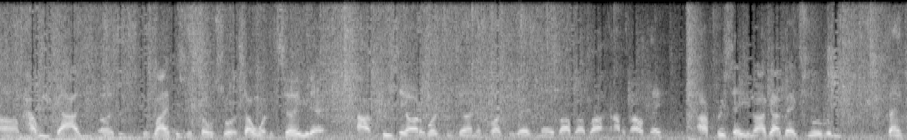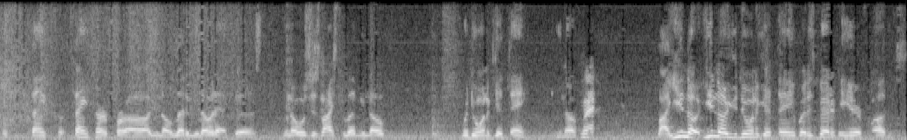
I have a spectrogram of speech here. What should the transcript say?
um, how we value others because life is just so short. So I want to tell you that I appreciate all the work you've done and Spark Your Resume, blah blah blah. And I was like, okay, I appreciate you know I got back to her really thankful thank thanked her for uh, you know letting me know that because you know it was just nice to let me know we're doing a good thing. You know, Right. Like you know you know you're doing a good thing, but it's better to hear from others.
